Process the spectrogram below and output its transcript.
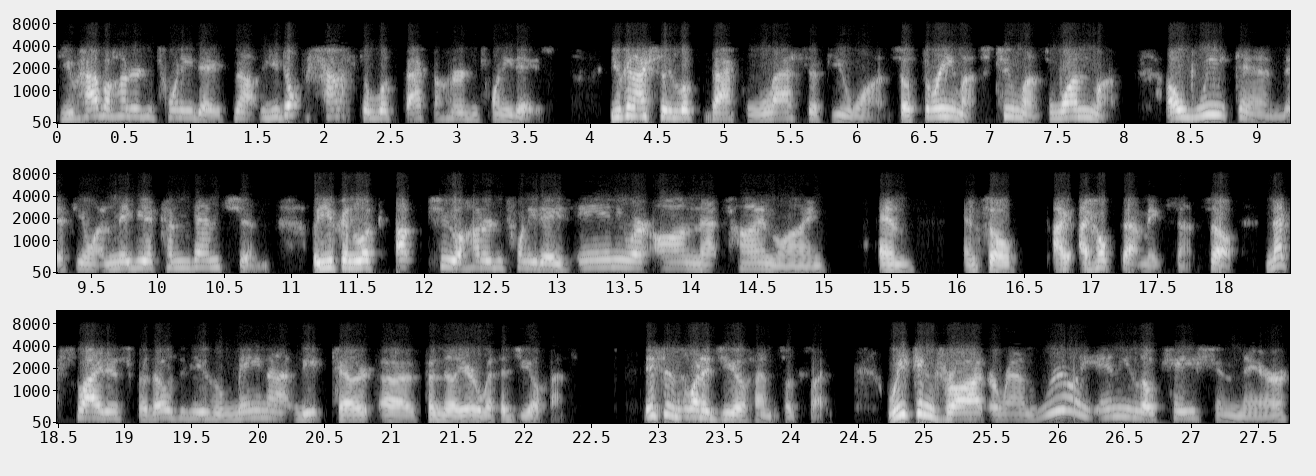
you have 120 days. Now, you don't have to look back 120 days. You can actually look back less if you want. So three months, two months, one month, a weekend if you want, maybe a convention. But you can look up to 120 days anywhere on that timeline. And, and so I, I hope that makes sense. So next slide is for those of you who may not be uh, familiar with a geofence. This is what a geofence looks like. We can draw it around really any location there.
